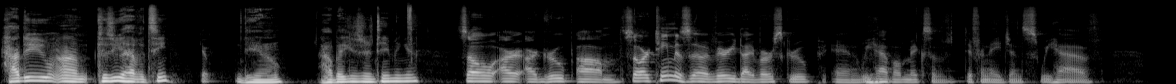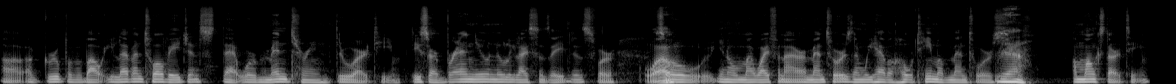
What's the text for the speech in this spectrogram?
How do you um? Because you have a team. Yep. Do you know how big is your team again? So our, our group, um, so our team is a very diverse group, and we have a mix of different agents. We have uh, a group of about 11, 12 agents that we're mentoring through our team. These are brand new, newly licensed agents. For Wow. so you know, my wife and I are mentors, and we have a whole team of mentors Yeah. amongst our team.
